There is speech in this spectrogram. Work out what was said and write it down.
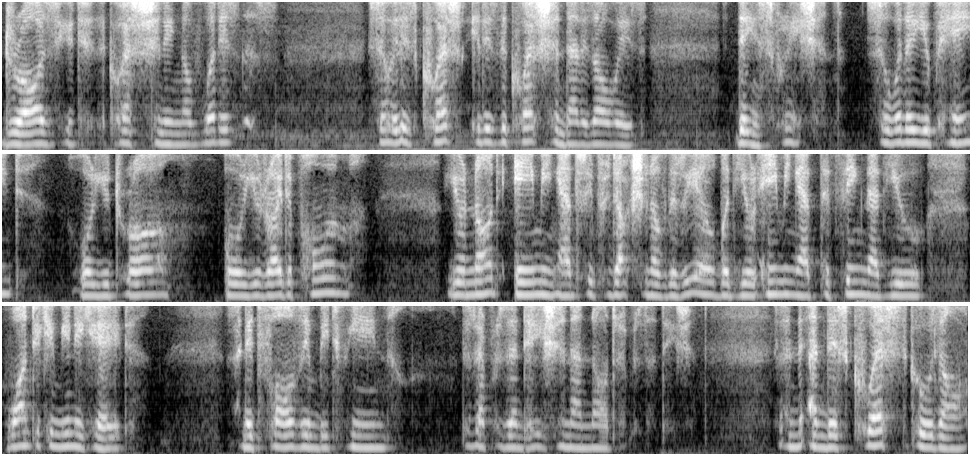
draws you to the questioning of what is this. So it is question. It is the question that is always the inspiration. So whether you paint, or you draw, or you write a poem, you're not aiming at reproduction of the real, but you're aiming at the thing that you want to communicate and it falls in between the representation and not representation. And, and this quest goes on.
